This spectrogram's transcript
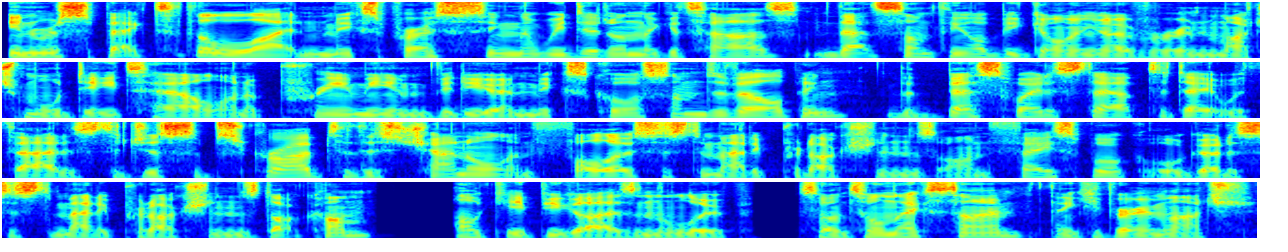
In respect to the light and mix processing that we did on the guitars, that's something I'll be going over in much more detail on a premium video mix course I'm developing. The best way to stay up to date with that is to just subscribe to this channel and follow Systematic Productions on Facebook or go to systematicproductions.com. I'll keep you guys in the loop. So until next time, thank you very much.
